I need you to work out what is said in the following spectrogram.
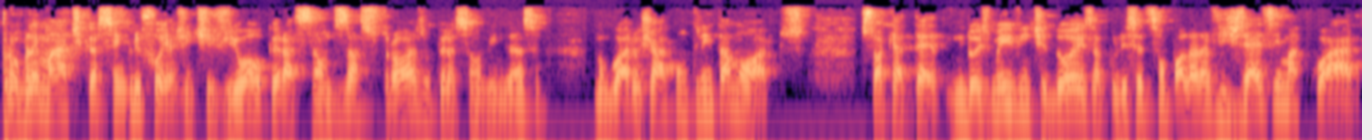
problemática, sempre foi. A gente viu a operação desastrosa, a Operação Vingança, no Guarujá com 30 mortos. Só que até em 2022 a polícia de São Paulo era a 24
